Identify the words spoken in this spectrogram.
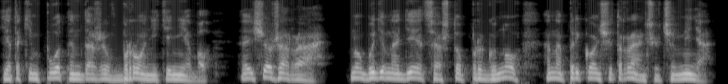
Я таким потным даже в бронике не был. А еще жара. Но будем надеяться, что прыгунов она прикончит раньше, чем меня.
